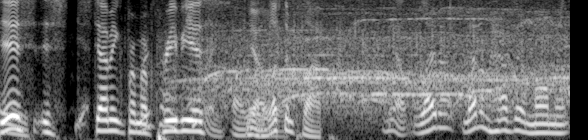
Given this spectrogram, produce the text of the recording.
this is stemming from a Where's that previous. Oh, yeah, yeah, let them clap. Yeah, let them let them have their moment.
